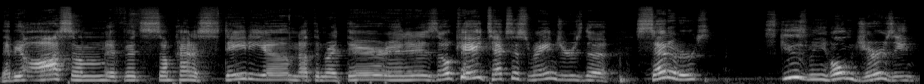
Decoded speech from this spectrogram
That'd be awesome if it's some kind of stadium. Nothing right there. And it is okay. Texas Rangers, the Senators, excuse me, home jersey,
